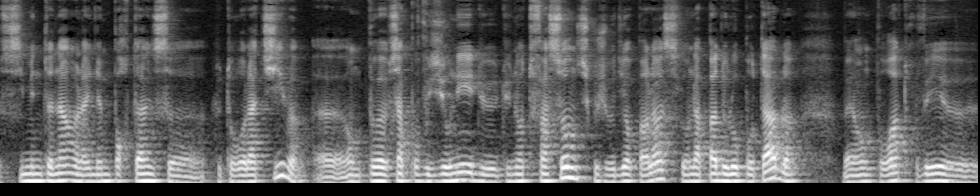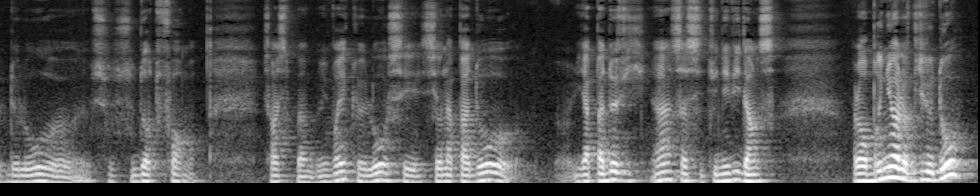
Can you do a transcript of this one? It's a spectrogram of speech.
Si maintenant on a une importance euh, plutôt relative, euh, on peut s'approvisionner d'une autre façon. Ce que je veux dire par là, si on n'a pas de l'eau potable, ben on pourra trouver euh, de l'eau sous d'autres formes. Ça reste vrai que l'eau, si on n'a pas d'eau, il n'y a pas de vie. Hein, ça, c'est une évidence. Alors, Brignoles, ville d'eau,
